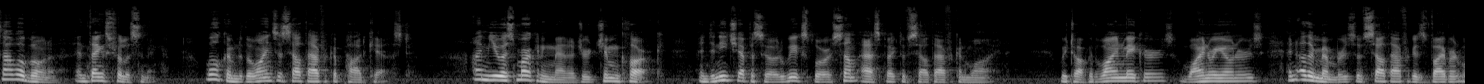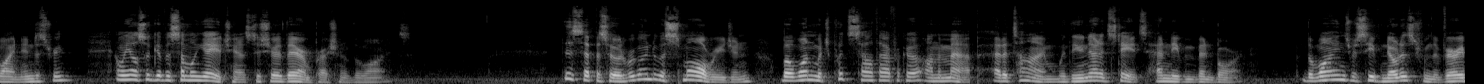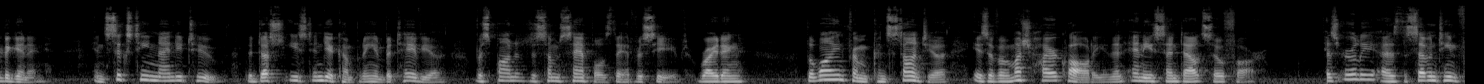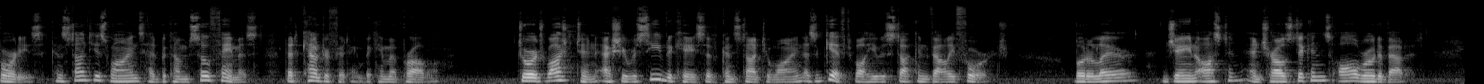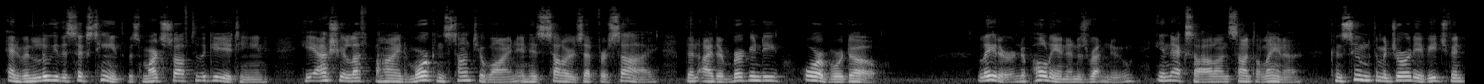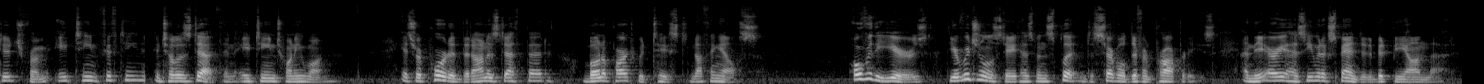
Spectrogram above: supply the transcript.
Sawubona, and thanks for listening. Welcome to the Wines of South Africa podcast. I'm U.S. Marketing Manager Jim Clark, and in each episode we explore some aspect of South African wine. We talk with winemakers, winery owners, and other members of South Africa's vibrant wine industry, and we also give a sommelier a chance to share their impression of the wines. This episode we're going to a small region, but one which puts South Africa on the map at a time when the United States hadn't even been born. The wines received notice from the very beginning in 1692, the Dutch East India Company in Batavia responded to some samples they had received, writing, The wine from Constantia is of a much higher quality than any sent out so far. As early as the 1740s, Constantia's wines had become so famous that counterfeiting became a problem. George Washington actually received a case of Constantia wine as a gift while he was stuck in Valley Forge. Baudelaire, Jane Austen, and Charles Dickens all wrote about it, and when Louis XVI was marched off to the guillotine, he actually left behind more Constantia wine in his cellars at Versailles than either Burgundy or Bordeaux. Later, Napoleon and his retinue, in exile on Santa Elena, consumed the majority of each vintage from 1815 until his death in 1821. It's reported that on his deathbed, Bonaparte would taste nothing else. Over the years, the original estate has been split into several different properties, and the area has even expanded a bit beyond that.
